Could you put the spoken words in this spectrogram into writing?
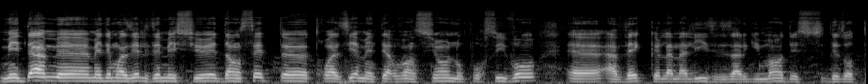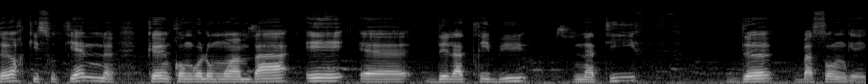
Mesdames, euh, Mesdemoiselles et Messieurs, dans cette euh, troisième intervention, nous poursuivons euh, avec l'analyse des arguments des, auteurs qui soutiennent qu'un Congolo Mwamba est de la tribu native de Basongue.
